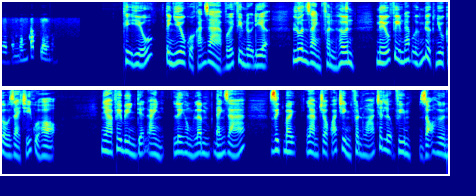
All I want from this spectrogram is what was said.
dần dần nâng cấp lên. Thị hiếu, tình yêu của khán giả với phim nội địa luôn dành phần hơn nếu phim đáp ứng được nhu cầu giải trí của họ. Nhà phê bình điện ảnh Lê Hồng Lâm đánh giá dịch bệnh làm cho quá trình phân hóa chất lượng phim rõ hơn.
